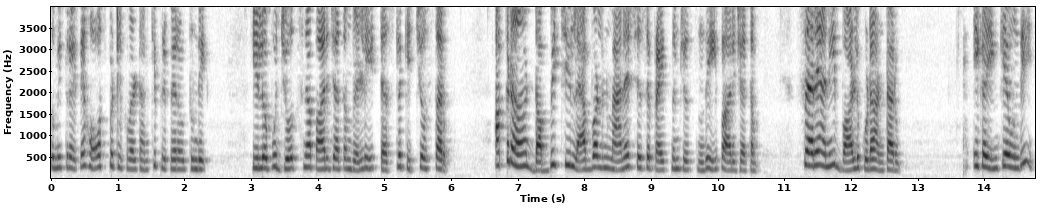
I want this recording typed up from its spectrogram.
సుమిత్ర అయితే హాస్పిటల్కి వెళ్ళడానికి ప్రిపేర్ అవుతుంది. ఈలోపు జ్యోత్స్న పారిజాతం వెళ్ళి టెస్ట్లకు ఇచ్చి వస్తారు. అక్కడ డబ్బిచ్చి ల్యాబ్ వాళ్ళని మేనేజ్ చేసే ప్రయత్నం చేస్తుంది పారిజాతం. సరే అని వాళ్ళు కూడా అంటారు. ఇక ఇంకే ఉంది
